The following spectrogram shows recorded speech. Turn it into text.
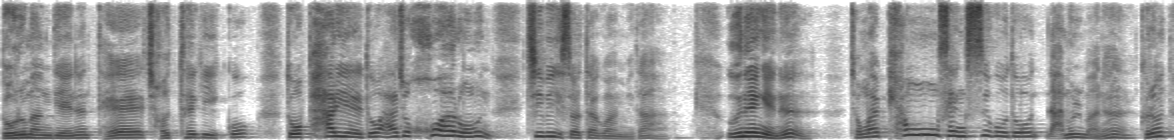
노르망디에는 대저택이 있고 또 파리에도 아주 호화로운 집이 있었다고 합니다. 은행에는 정말 평생 쓰고도 남을 만한 그런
